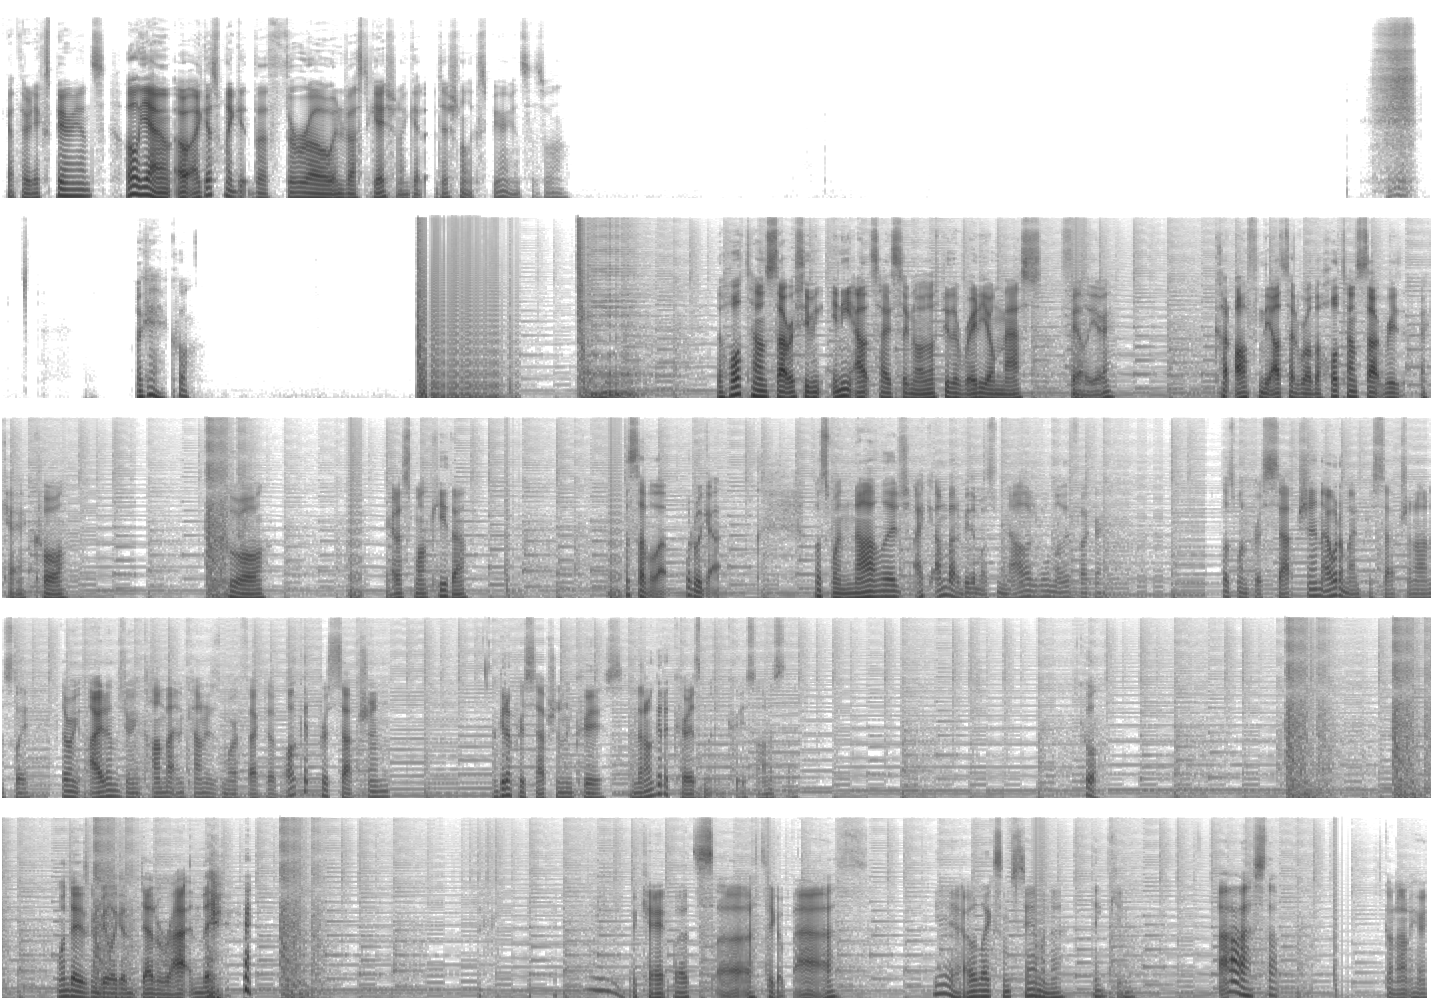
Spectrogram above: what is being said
Got 30 experience. Oh, yeah. Um, oh, I guess when I get the thorough investigation, I get additional experience as well. Okay, cool. The whole town stopped receiving any outside signal. It must be the radio mast failure. Cut off from the outside world. The whole town stopped Okay, cool. Cool. got a small key, though. Let's level up. What do we got? Plus one knowledge. I, am about to be the most knowledgeable motherfucker. Plus one perception. I wouldn't mind perception, honestly. Throwing items during combat encounters is more effective. I'll get perception. I'll get a perception increase. And then I'll get a charisma increase, honestly. Cool. One day there's gonna be like a dead rat in there. okay, let's uh, take a bath. Yeah, I would like some stamina. Thank you. Ah, stop. What's going on here?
